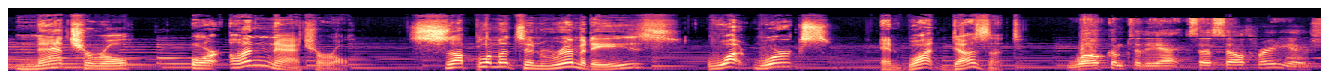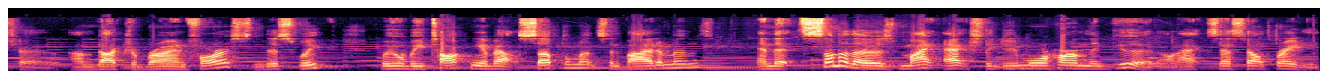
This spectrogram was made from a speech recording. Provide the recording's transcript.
natural or unnatural? Supplements and remedies, what works and what doesn't? Welcome to the Access Health Radio Show. I'm Dr. Brian Forrest, and this week we will be talking about supplements and vitamins, and that some of those might actually do more harm than good on Access Health Radio.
